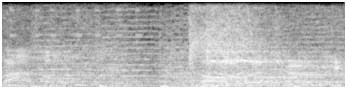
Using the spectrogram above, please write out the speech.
battle. Soldier.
